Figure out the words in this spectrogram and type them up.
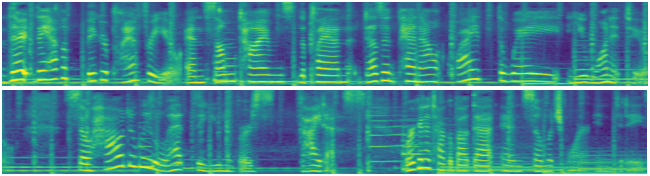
They they have a bigger plan for you and sometimes the plan doesn't pan out quite the way you want it to. So how do we let the universe guide us? We're going to talk about that and so much more in today's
